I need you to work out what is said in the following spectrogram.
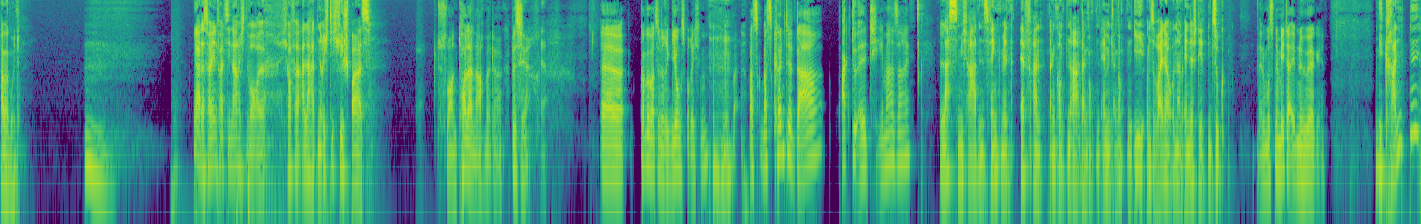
Aber gut. Hm. Ja, das war jedenfalls die Nachrichtenwoche. Ich hoffe, alle hatten richtig viel Spaß. Das war ein toller Nachmittag bisher. Ja. Äh, Kommen wir mal zu den Regierungsberichten. Mhm. Was, was könnte da aktuell Thema sein? Lass mich raten, es fängt mit F an, dann kommt ein A, dann kommt ein M, dann kommt ein I und so weiter und am Ende steht ein Zug. Du musst eine Metaebene höher gehen. Migranten?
